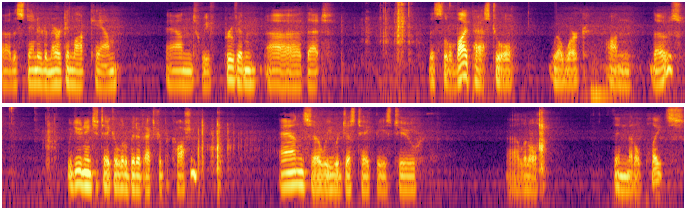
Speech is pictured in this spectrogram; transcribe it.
uh, the standard American lock cam, and we've proven uh, that this little bypass tool will work on those, we do need to take a little bit of extra precaution. And so we would just take these two uh, little thin metal plates,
